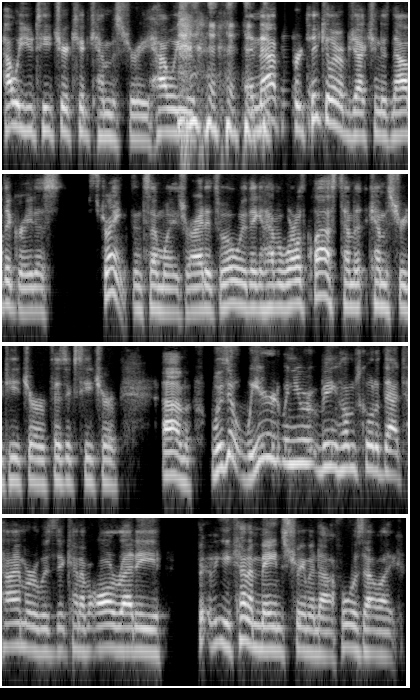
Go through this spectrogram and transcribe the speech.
how will you teach your kid chemistry? How will you? and that particular objection is now the greatest strength in some ways, right? It's well, they can have a world class chemistry teacher or physics teacher. Um, was it weird when you were being homeschooled at that time, or was it kind of already you kind of mainstream enough? What was that like?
